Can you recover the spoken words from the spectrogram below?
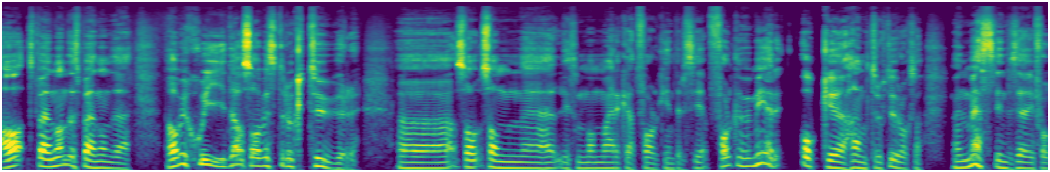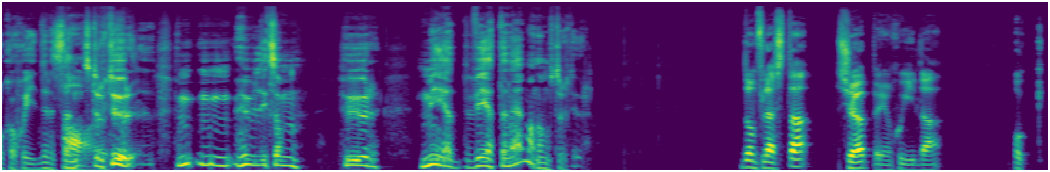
Ja, spännande, spännande. Då har vi skida och så har vi struktur. eh, som som eh, liksom man märker att folk är intresserade. Folk är mer, och uh, handstruktur också, men mest intresserade är folk av skidor. Sen Ja, struktur, hur, mm, hur, liksom, hur medveten är man om struktur? De flesta köper en skida och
